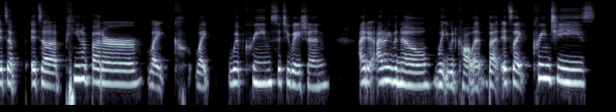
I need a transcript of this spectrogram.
It's a it's a peanut butter like like whipped cream situation. I don't, I don't even know what you would call it, but it's like cream cheese,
